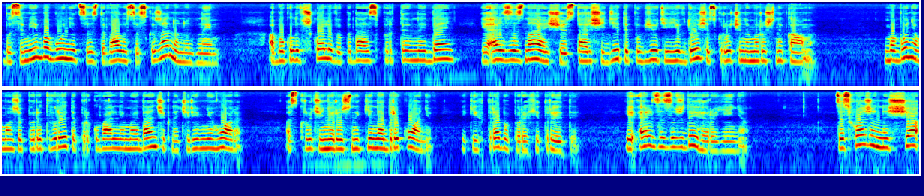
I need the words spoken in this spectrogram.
бо самій бабуні це здавалося скажено нудним. Або коли в школі випадає спортивний день, і Ельза знає, що старші діти поб'ють її в душі скрученими рушниками. Бабуня може перетворити паркувальний майданчик на чарівні гори, а скручені рушники на драконів, яких треба перехитрити. І Ельза завжди героїня. Це схоже на ще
